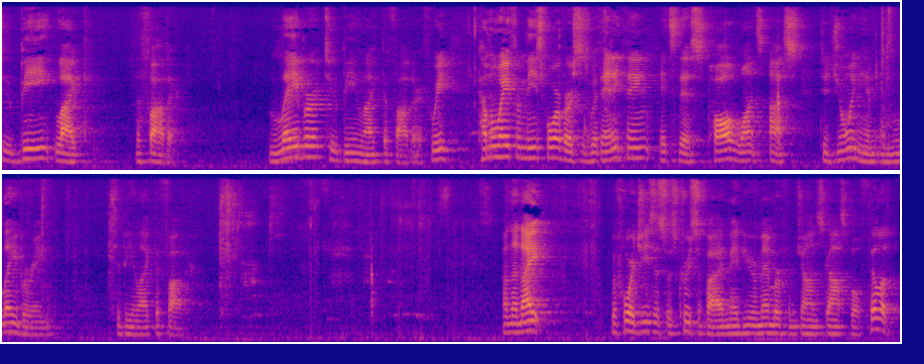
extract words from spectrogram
to be like the Father. Labor to be like the Father. If we come away from these four verses with anything, it's this Paul wants us to join him in laboring to be like the Father. On the night before Jesus was crucified, maybe you remember from John's Gospel, Philip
